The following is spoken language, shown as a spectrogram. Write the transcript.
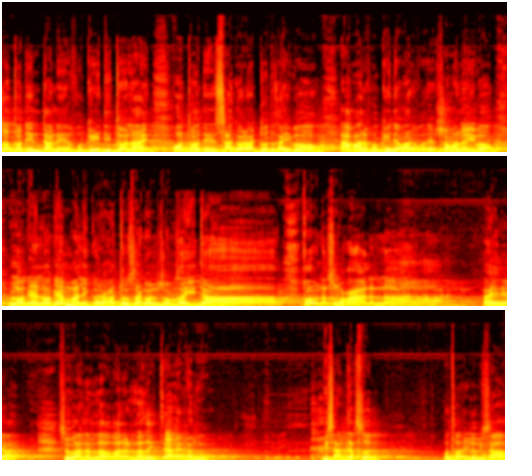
যতদিন দানে ফুকি দিত নাই কতদিন ছাগলের দুধ খাইব। আবার ফুকি দেওয়ার পরে সমান হইব। লগে লগে মালিকের হাত ছাগল সমজাইতা হও না সুবহান আল্লাহ হায় রে সুবহান আল্লাহ যাইতা এখন। বিচার দেখছ কথা হইল বিচার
